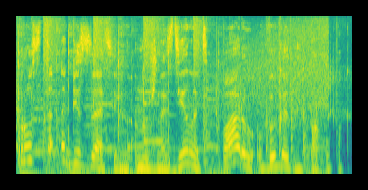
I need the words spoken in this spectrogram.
просто обязательно нужно сделать пару выгодных покупок.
